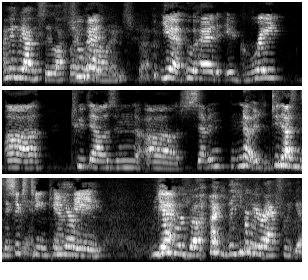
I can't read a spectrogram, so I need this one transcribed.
I mean, we obviously lost Who Landon had- Collins, but. Yeah, who had a great uh 2007 no 2016 The year campaign. we, the year Yeah. we were good. the year we were actually good.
